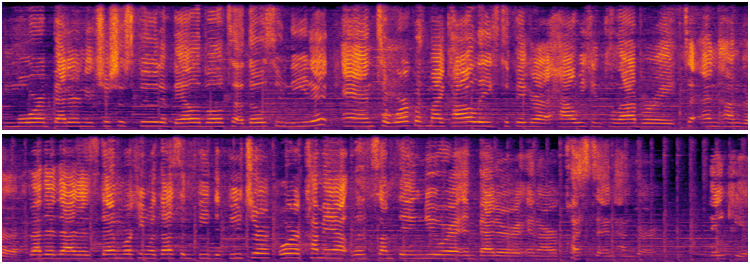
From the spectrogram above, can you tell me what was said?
more better nutritious food available to those who need it, and to work with my colleagues to figure out how we can collaborate to end hunger. Whether that is them working with us and Feed the Future or coming up with something newer and better in our quest to end hunger. Thank you.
